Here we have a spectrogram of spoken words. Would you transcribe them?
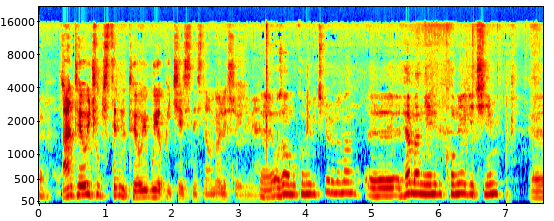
Ben Teo'yu çok isterim de Teo'yu bu yapı içerisinde istemem öyle söyleyeyim yani. E, o zaman bu konuyu bitiriyorum hemen. e, hemen yeni bir konuya geçeyim. E,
